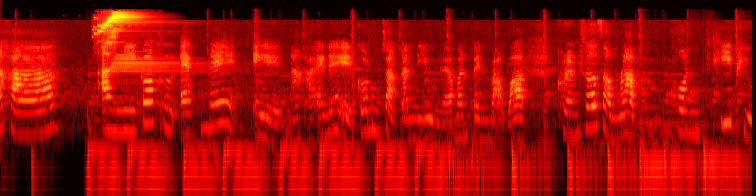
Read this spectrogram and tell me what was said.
นะคะ อันนี้ก็คือ Acne Aid นะคะ Acne Aid ก็รู้จักกันดีอยู่แล้วมันเป็นแบบว่า cleanser สำหรับ คนที่ผิว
